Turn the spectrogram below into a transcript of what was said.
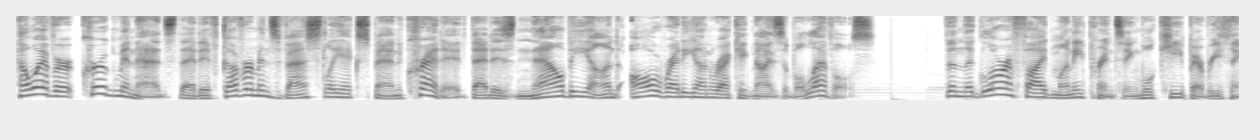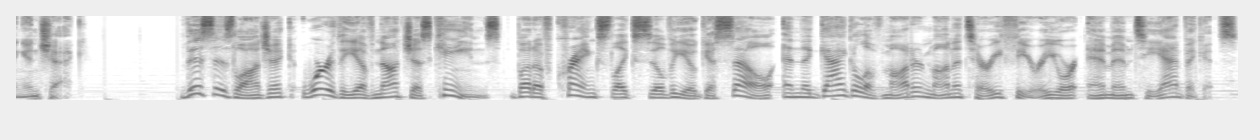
However, Krugman adds that if governments vastly expand credit that is now beyond already unrecognizable levels, then the glorified money printing will keep everything in check. This is logic worthy of not just Keynes, but of cranks like Silvio Gesell and the gaggle of modern monetary theory or MMT advocates.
